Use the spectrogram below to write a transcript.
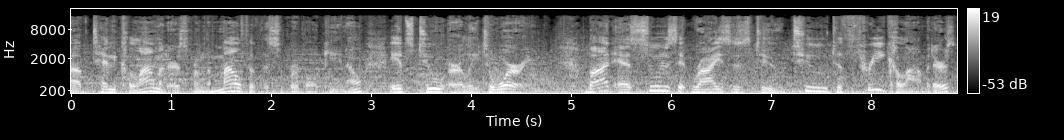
of 10 kilometers from the mouth of the supervolcano, it's too early to worry. But as soon as it rises to 2 to 3 kilometers,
